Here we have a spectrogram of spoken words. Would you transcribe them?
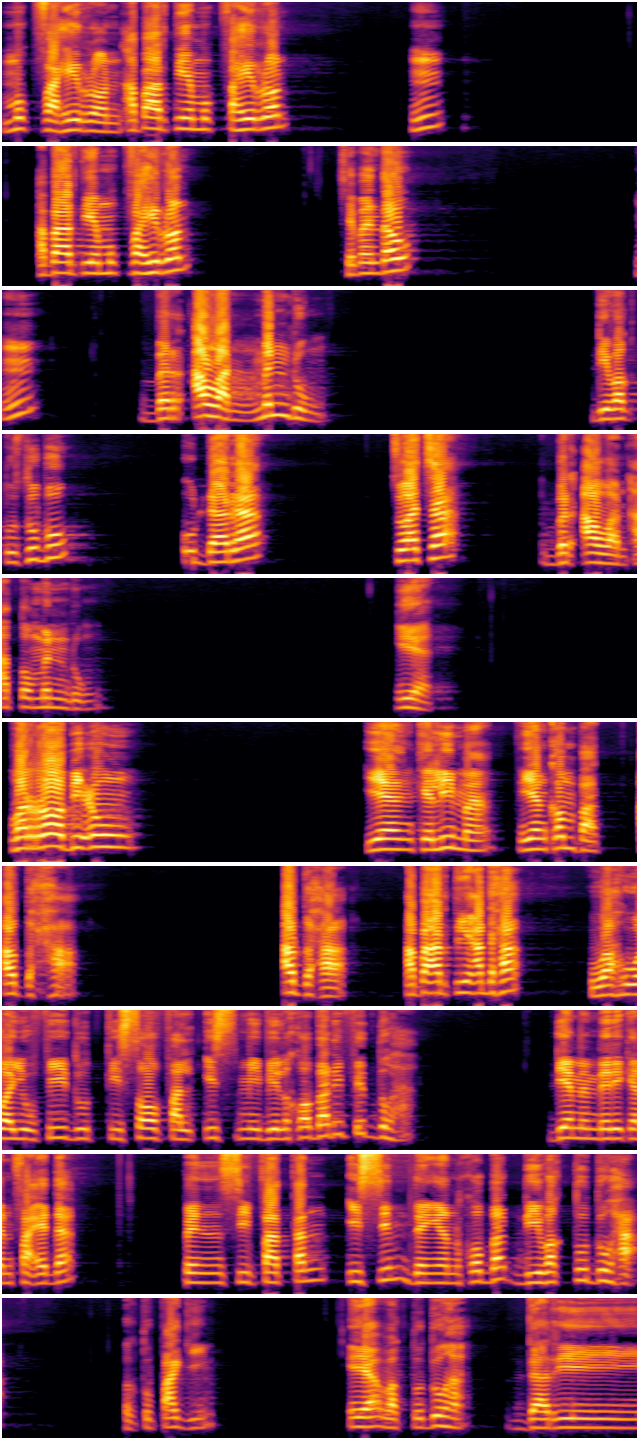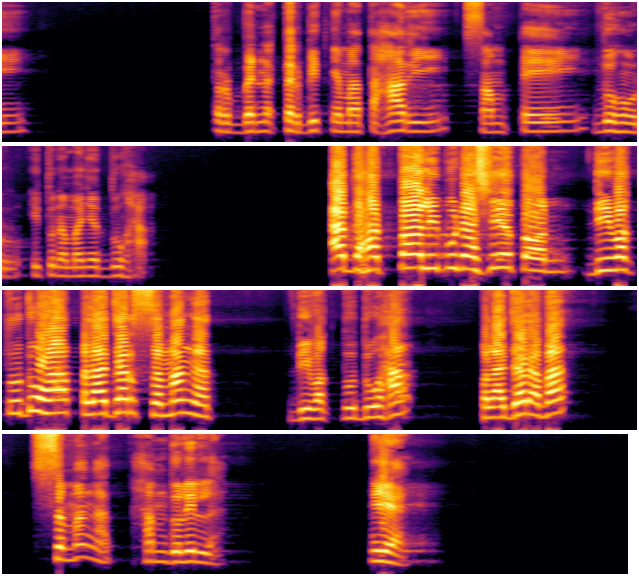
Mukfahirron. Apa artinya mukfahirron? Hmm? Apa artinya mukfahirron? Siapa yang tahu? Hmm? berawan, mendung. Di waktu subuh, udara, cuaca berawan atau mendung. Iya. Warrabi'u yang kelima, yang keempat, adha. Adha. Apa artinya adha? Wahwa yufidu tisofal ismi bil khobari fid duha. Dia memberikan faedah pensifatan isim dengan khobar di waktu duha. Waktu pagi. Iya, waktu duha. Dari terbitnya matahari sampai zuhur. Itu namanya duha. Adhat talibuna syaiton. Di waktu duha pelajar semangat. Di waktu duha pelajar apa? Semangat. Alhamdulillah. Iya.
